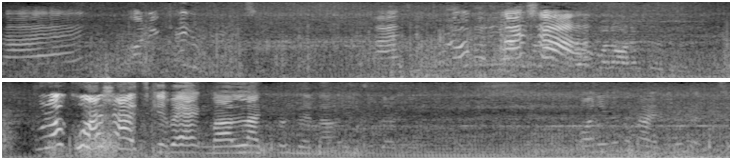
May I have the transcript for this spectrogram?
প্রায় অনেকটাই উঠে গেছি আর পুরো কুয়াশা পুরো ব্যাগ লাগতেছে না অনেকে তো বাইরে যাচ্ছে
